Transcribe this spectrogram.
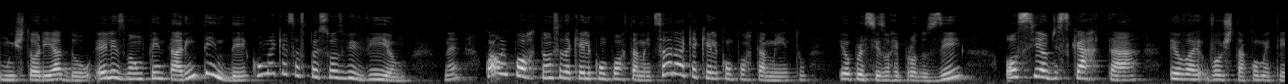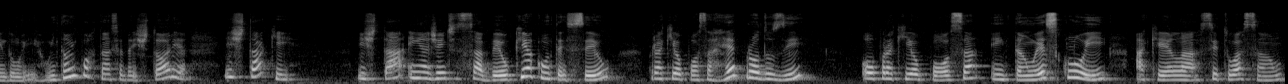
um historiador. Eles vão tentar entender como é que essas pessoas viviam, né? Qual a importância daquele comportamento? Será que aquele comportamento eu preciso reproduzir? Ou se eu descartar, eu vou estar cometendo um erro? Então a importância da história está aqui, está em a gente saber o que aconteceu para que eu possa reproduzir ou para que eu possa, então, excluir aquela situação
